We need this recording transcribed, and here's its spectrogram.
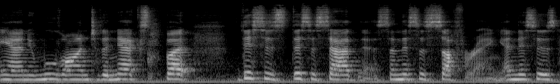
and move on to the next. But this is this is sadness and this is suffering and this is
